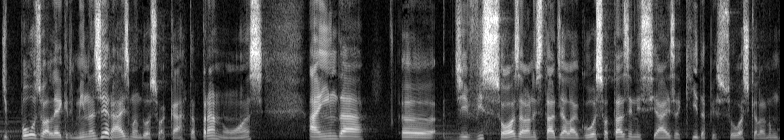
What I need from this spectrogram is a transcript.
de Pouso Alegre, Minas Gerais, mandou a sua carta para nós. Ainda uh, de Viçosa, lá no estado de Alagoas, só está as iniciais aqui da pessoa, acho que ela não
